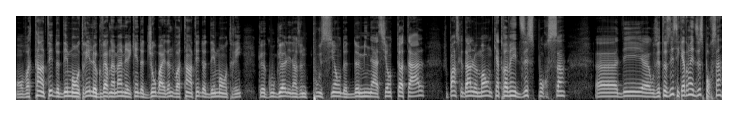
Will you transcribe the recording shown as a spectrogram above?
on va tenter de démontrer, le gouvernement américain de Joe Biden va tenter de démontrer que Google est dans une position de domination totale. Je pense que dans le monde, 90% euh, des. Euh, aux États-Unis, c'est 90%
